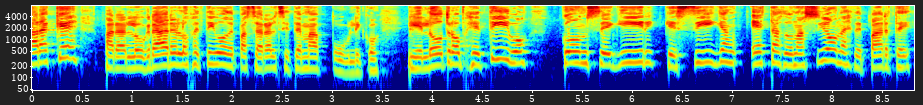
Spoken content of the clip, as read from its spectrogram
¿Para qué? Para lograr el objetivo de pasar al sistema público. Y el otro objetivo, conseguir que sigan estas donaciones de parte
